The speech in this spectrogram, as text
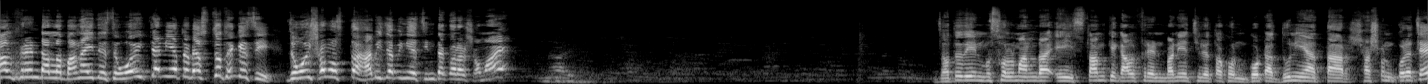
গার্লফ্রেন্ড আল্লাহ বানাই দিয়েছে, ওইটা নিয়ে তো ব্যস্ত থেকেছি যে ওই সমস্ত হাবিজাবি নিয়ে চিন্তা করার সময় যতদিন মুসলমানরা এই ইসলামকে গার্লফ্রেন্ড বানিয়েছিল, তখন গোটা দুনিয়া তার শাসন করেছে।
